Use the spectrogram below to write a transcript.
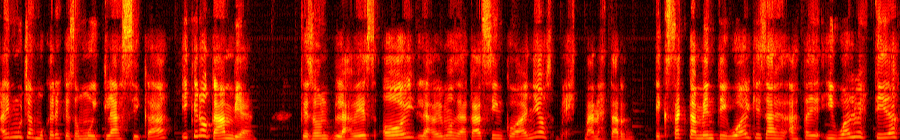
Hay muchas mujeres que son muy clásicas y que no cambian que son, las ves hoy, las vemos de acá cinco años, van a estar exactamente igual, quizás hasta igual vestidas,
